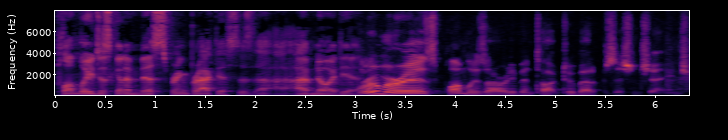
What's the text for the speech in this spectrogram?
Plumlee just going to miss spring practice? Is I I have no idea. Rumor is Plumlee's already been talked to about a position change.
